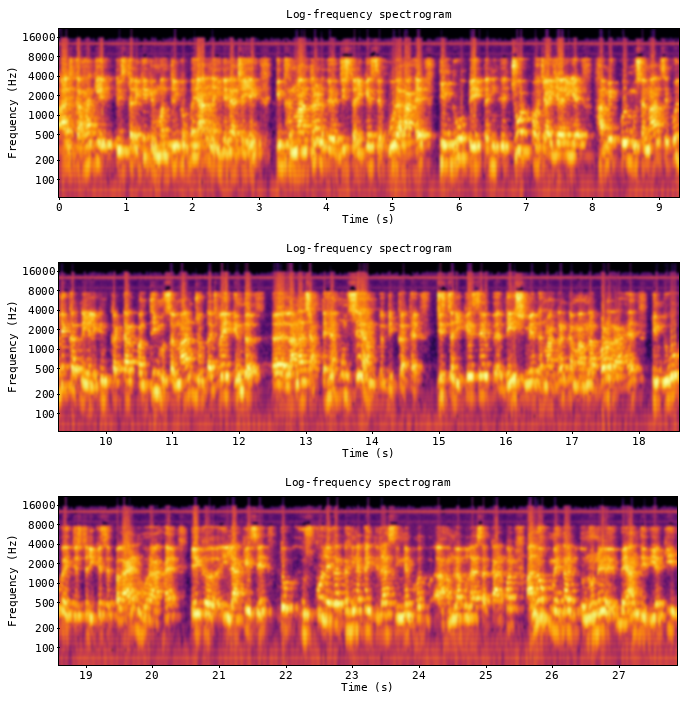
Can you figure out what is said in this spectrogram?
आज कहा कि इस तरीके के मंत्री को बयान नहीं देना चाहिए कि धर्मांतरण जिस तरीके से हो रहा है, हिंदुओं पे एक तरीके चोट पहुंचाई जा रही है। हमें कोई मुसलमान से कोई दिक्कत नहीं है, लेकिन कट्टरपंथी मुसलमान जो गजबे हिंद लाना चाहते हैं, उनसे हमको दिक्कत है। जिस तरीके से देश में धर्मांतरण का मामला बढ़ रहा है, हिंदुओं का जिस तरीके से पलायन हो रहा है एक इलाके से तो उसको लेकर कहीं ना कहीं गिरिराज सिंह ने बहुत हमला बोला है सरकार पर। आलोक मेहता, उन्होंने बयान दे दिया कि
